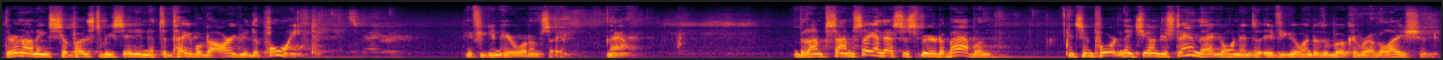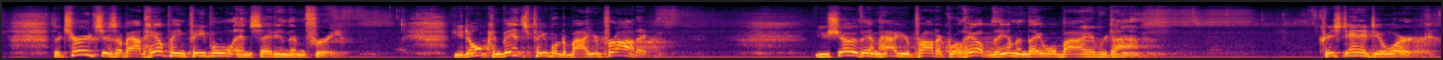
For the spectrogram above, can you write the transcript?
they're not even supposed to be sitting at the table to argue the point. If you can hear what I'm saying. Now, but I'm, I'm saying that's the spirit of Babylon. It's important that you understand that going into if you go into the book of Revelation. The church is about helping people and setting them free. You don't convince people to buy your product. You show them how your product will help them and they will buy every time. Christianity will work.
